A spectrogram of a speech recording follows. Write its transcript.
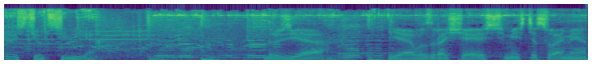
Где растет семья. Друзья, я возвращаюсь вместе с вами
